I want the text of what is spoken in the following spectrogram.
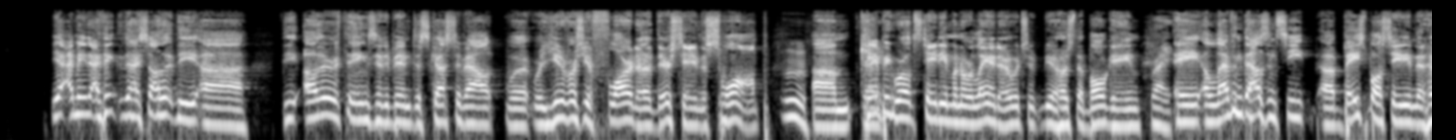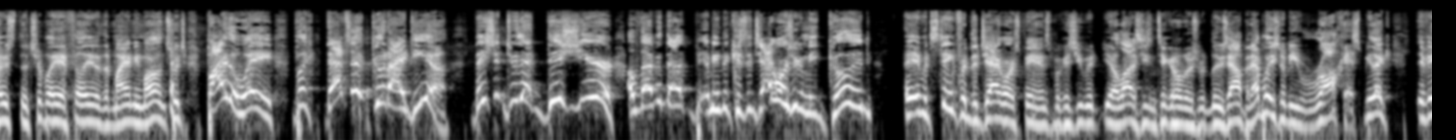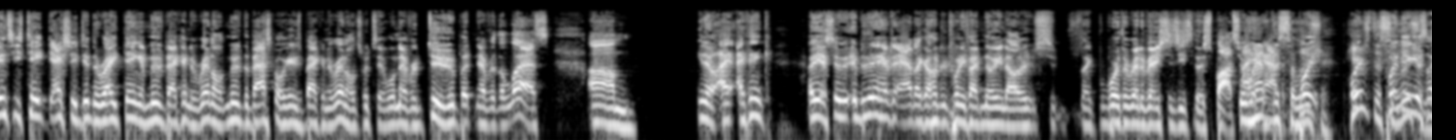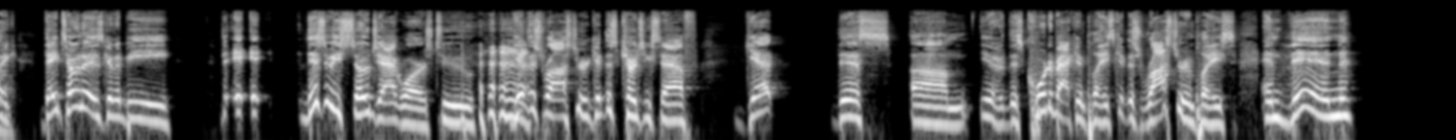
yeah. I mean, I think I saw that the uh, the other things that have been discussed about were, were University of Florida, their stadium, the Swamp, Mm. um, Camping World Stadium in Orlando, which you know, hosts the bowl game, Right. A eleven thousand seat uh, baseball stadium that hosts the AAA affiliate of the Miami Marlins. Which, by the way, like that's a good idea. They should do that this year. Eleven thousand. I mean, because the Jaguars are going to be good. It would stink for the Jaguars fans because you would, you know, a lot of season ticket holders would lose out. But that place would be raucous. Be like if NC State actually did the right thing and moved back into Reynolds, moved the basketball games back into Reynolds, which they will never do. But nevertheless, um, you know, I, I think. Oh yeah, so but then they have to add like 125 million dollars like worth of renovations to each of those spots. So I have the solution. point- Here's the point being is solution, like Daytona is going to be. It, it, this would be so Jaguars to get this roster, get this coaching staff, get this um you know this quarterback in place, get this roster in place, and then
